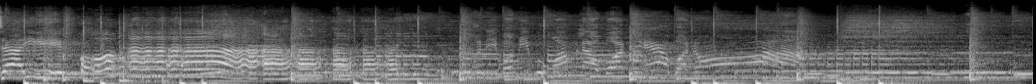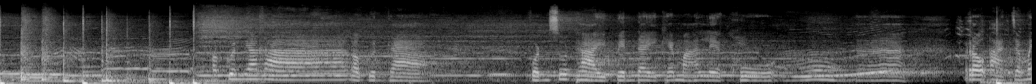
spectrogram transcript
ใจของอายวันนี้บ่มีผู้ว่าเราบอลแค่บ่เนาะขอบคุณนะคะขอบคุณค่ะ ผลสุดท้ายเป็นได้แค่หมาแหลกโคเราอาจจะไม่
